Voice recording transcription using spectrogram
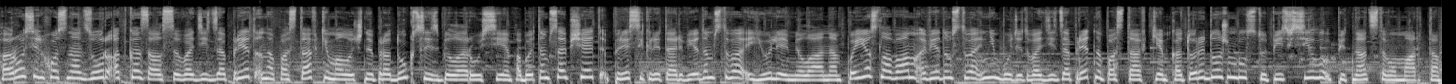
А Россельхознадзор отказался вводить запрет на поставки молочной продукции из Белоруссии. Об этом сообщает пресс-секретарь ведомства Юлия Милана. По ее словам, ведомство не будет вводить запрет на поставки, который должен был вступить в силу 15 марта.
